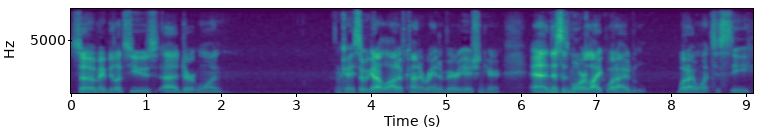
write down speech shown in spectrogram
So maybe let's use uh, dirt one. Okay, so we got a lot of kind of random variation here, and this is more like what I'd, what I want to see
